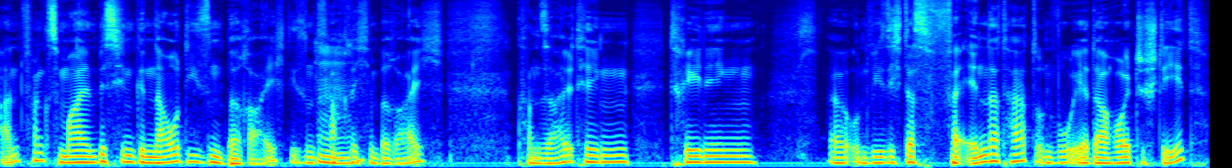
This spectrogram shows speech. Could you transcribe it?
anfangs mal ein bisschen genau diesen Bereich, diesen mhm. fachlichen Bereich, Consulting, Training äh, und wie sich das verändert hat und wo ihr da heute steht.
